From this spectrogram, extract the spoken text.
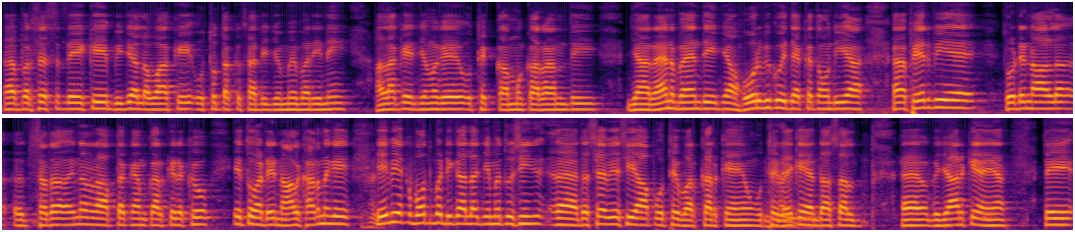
ਪ੍ਰੋਸੈਸ ਦੇ ਕੇ ਵੀਜ਼ਾ ਲਵਾ ਕੇ ਉੱਥੋਂ ਤੱਕ ਸਾਡੀ ਜ਼ਿੰਮੇਵਾਰੀ ਨਹੀਂ। ਹਾਲਾਂਕਿ ਜਿਵੇਂ ਕਿ ਉੱਥੇ ਕੰਮ ਕਰਨ ਦੀ ਜਾਂ ਰਹਿਣ ਬਹਿਣ ਦੀ ਜਾਂ ਹੋਰ ਵੀ ਕੋਈ ਦਿੱਕਤ ਆਉਂਦੀ ਆ ਫਿਰ ਵੀ ਇਹ ਤੁਹਾਡੇ ਨਾਲ ਸਦਾ ਇਹਨਾਂ ਨਾਲ ਰਾਬਤਾ ਕਾਇਮ ਕਰਕੇ ਰੱਖਿਓ। ਇਹ ਤੁਹਾਡੇ ਨਾਲ ਖੜਨਗੇ। ਇਹ ਵੀ ਇੱਕ ਬਹੁਤ ਵੱਡੀ ਗੱਲ ਹੈ ਜਿਵੇਂ ਤੁਸੀਂ ਦੱਸਿਆ ਵੀ ਅਸੀਂ ਆਪ ਉੱਥੇ ਵਰਕ ਕਰਕੇ ਆਏ ਹਾਂ ਉੱਥੇ ਰਹਿ ਕੇ ਆਏ 10 ਸਾਲ ਗੁਜ਼ਾਰ ਕੇ ਆਏ ਹਾਂ। ਤੇ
